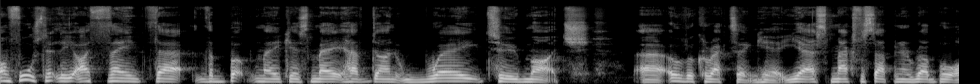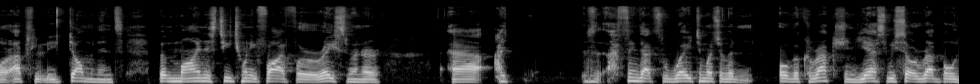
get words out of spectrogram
unfortunately, I think that the bookmakers may have done way too much uh, overcorrecting here. Yes, Max Verstappen and Red Bull are absolutely dominant, but minus 225 for a race winner, uh, I, I think that's way too much of an overcorrection. Yes, we saw Red Bull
